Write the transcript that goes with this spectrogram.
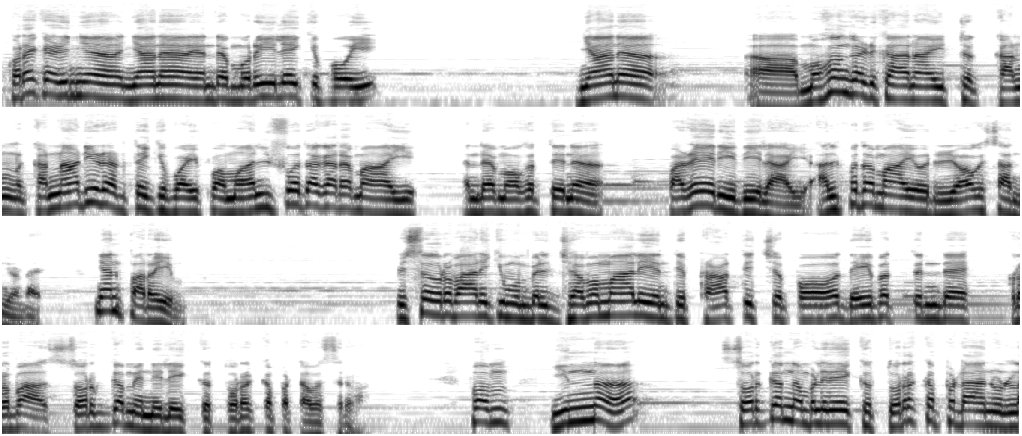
കുറെ കഴിഞ്ഞ് ഞാൻ എന്റെ മുറിയിലേക്ക് പോയി. ഞാൻ മുഖം കഴുകാനായിട്ട് കൺ കണ്ണാടിയുടെ അടുത്തേക്ക് പോയപ്പോൾ അത്ഭുതകരമായി എന്റെ മുഖത്തിന് പഴയ രീതിയിലായി അത്ഭുതമായ ഒരു രോഗശാന്തി ഉണ്ടായി. ഞാൻ പറയും വിശുദ്ധ കുർബാനയ്ക്ക് മുമ്പിൽ ജപമാല എന്തി പ്രാർത്ഥിച്ചപ്പോൾ ദൈവത്തിന്റെ കൃപ സ്വർഗം എന്നിലേക്ക് തുറക്കപ്പെട്ട അവസരമാണ്. അപ്പം ഇന്ന് സ്വർഗം നമ്മളിലേക്ക് തുറക്കപ്പെടാനുള്ള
